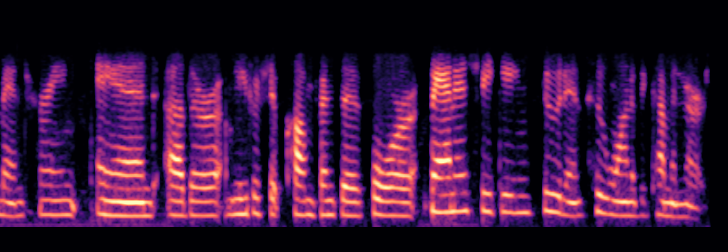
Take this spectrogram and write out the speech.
mentoring, and other leadership conferences for Spanish speaking students who want to become a nurse.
